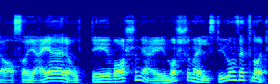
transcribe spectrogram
ja, altså, jeg er alltid varsom, jeg, når som helst, uansett når.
